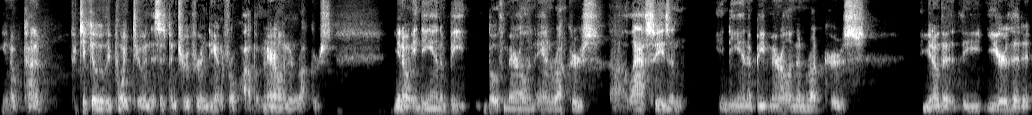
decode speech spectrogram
you know, kind of particularly point to, and this has been true for Indiana for a while, but mm-hmm. Maryland and Rutgers. You know, Indiana beat both Maryland and Rutgers uh, last season. Indiana beat Maryland and Rutgers. You know the the year that it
